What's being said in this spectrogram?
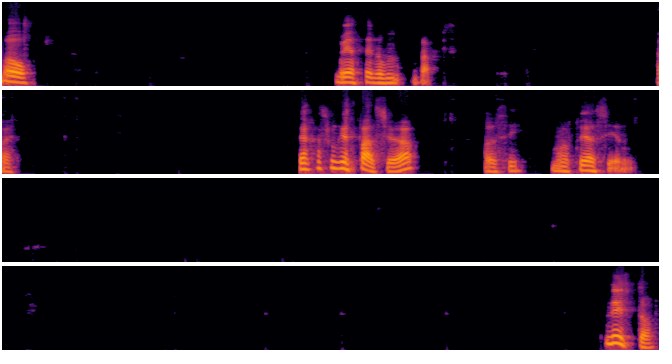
Oh. Voy a hacerlo rápido. A ver. Dejas un espacio, ¿ya? Así, como estoy haciendo. Listo.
